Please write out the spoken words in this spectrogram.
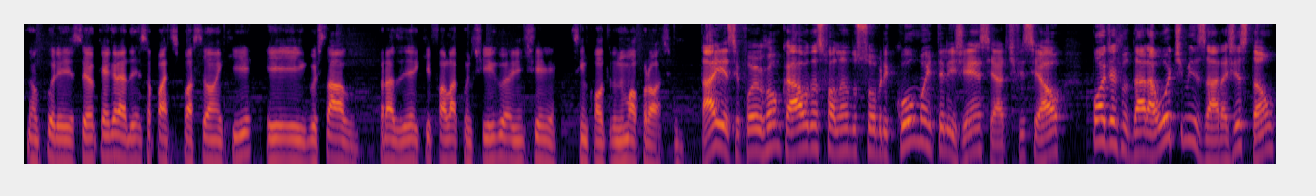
Não, por isso. Eu que agradeço a participação aqui. E, Gustavo, prazer aqui falar contigo. A gente se encontra numa próxima. Tá, esse foi o João Caldas falando sobre como a inteligência artificial pode ajudar a otimizar a gestão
